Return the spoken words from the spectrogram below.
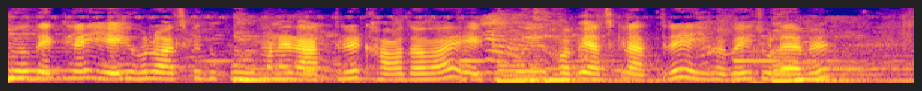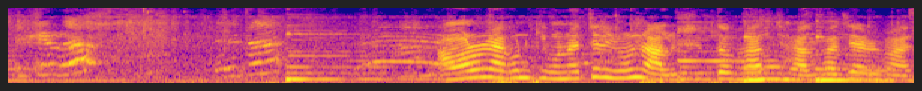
তো দেখলে এই হলো আজকে দুপুর মানে রাত্রের খাওয়া দাওয়া, এইটুকুই হবে আজকে রাত্রে, এইভাবেই চলে যাবে। আমারও এখন কি মনে হচ্ছে যেমন আলু সিদ্ধ ভাত, ঝাল ভাজি আর মাছ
